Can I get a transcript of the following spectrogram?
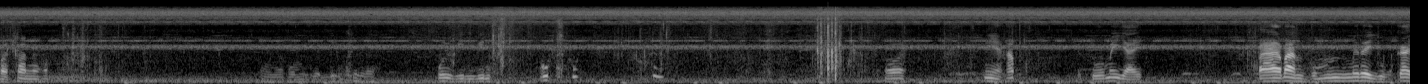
ปลาช่อนนะครับนี่นะผมเดี๋ยวดึงขึ้นเลยอุ้ยวินวินอุ๊บโอ้ยนี่ครับ ตัวไม่ใหญ่ปลาบ้านผมไม่ได้อยู่ใกล้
